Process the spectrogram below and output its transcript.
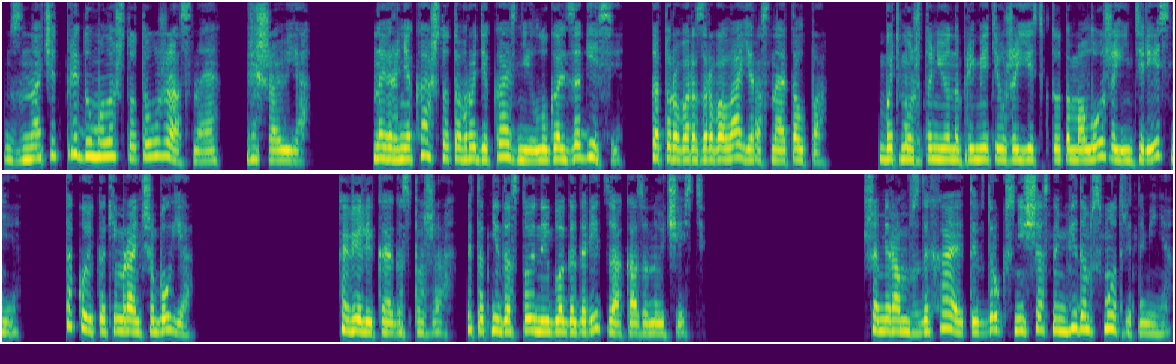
«Значит, придумала что-то ужасное», — решаю я. Наверняка что-то вроде казни Лугальзагеси, которого разорвала яростная толпа. Быть может, у нее на примете уже есть кто-то моложе и интереснее, такой, каким раньше был я. Великая госпожа, этот недостойный благодарит за оказанную честь. Шамирам вздыхает и вдруг с несчастным видом смотрит на меня.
